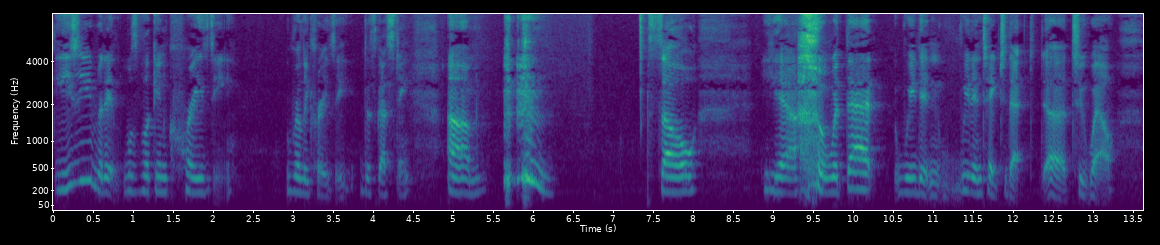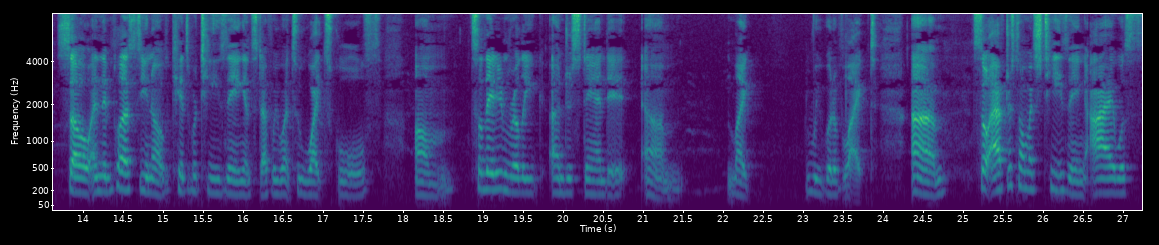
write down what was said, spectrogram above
easy, but it was looking crazy. Really crazy. Disgusting. Um, so, yeah, with that, we didn't we didn't take to that uh, too well. So and then plus you know kids were teasing and stuff. We went to white schools, um, so they didn't really understand it um, like we would have liked. Um, so after so much teasing, I was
